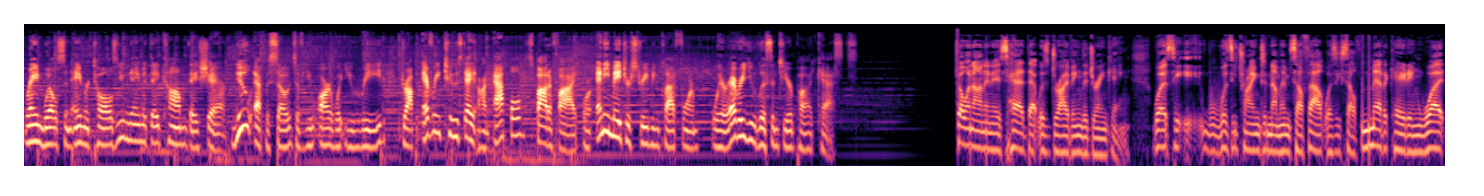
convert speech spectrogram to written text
Rainn Wilson, Amor Towles, you name it, they come, they share. New episodes of You Are What You Read drop every Tuesday on Apple, Spotify, or any major streaming platform wherever you listen to your podcasts going on in his head that was driving the drinking? Was he was he trying to numb himself out? Was he self medicating? What?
